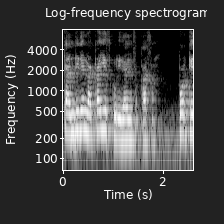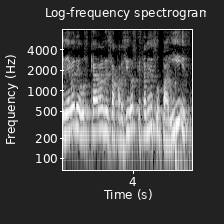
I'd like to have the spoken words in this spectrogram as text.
candil en la calle oscuridad en su casa. Porque debe de buscar a los desaparecidos que están en su país.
